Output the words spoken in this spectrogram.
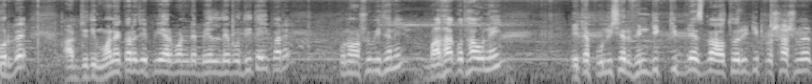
করবে। আর যদি মনে করে যে পিয়ার বন্ডে বেল দেবো দিতেই পারে। কোনো অসুবিধা নেই বাধা কোথাও নেই। এটা পুলিশের ভিন্ডিকটিভনেস বা অথরিটি প্রশাসনের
